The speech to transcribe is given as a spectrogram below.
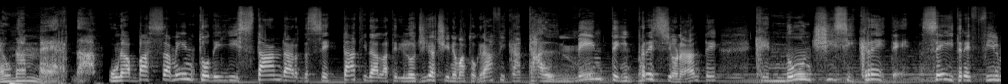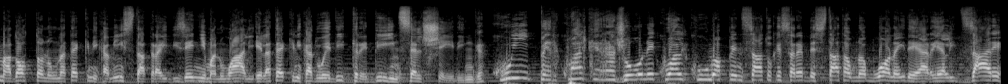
una merda. Un abbassamento degli standard settati dalla trilogia cinematografica talmente impressionante che non ci si crede. Se i tre film adottano una tecnica mista tra i disegni manuali e la tecnica 2D 3D in cell shading, qui per qualche ragione qualcuno ha pensato che sarebbe stata una buona idea realizzare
